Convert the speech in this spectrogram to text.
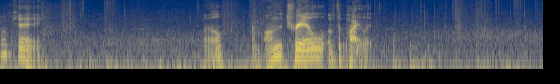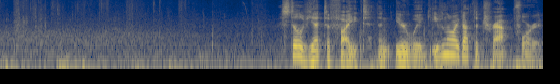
Okay. Well, I'm on the trail of the pilot. I still have yet to fight an earwig, even though I got the trap for it.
